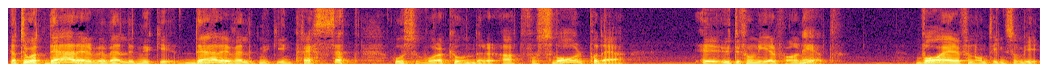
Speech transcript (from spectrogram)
Jag tror att där är, väldigt mycket, där är väldigt mycket intresset hos våra kunder att få svar på det Eh, utifrån erfarenhet. Vad är det för någonting som vi,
